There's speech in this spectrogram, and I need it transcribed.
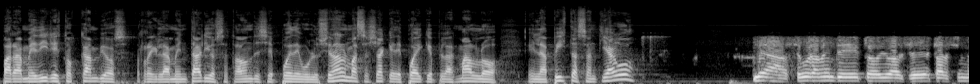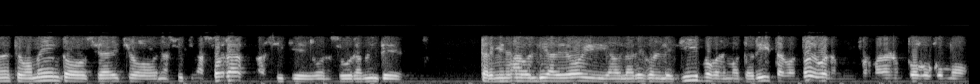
para medir estos cambios reglamentarios hasta dónde se puede evolucionar, más allá que después hay que plasmarlo en la pista, Santiago? Mira, seguramente esto iba a estar haciendo en este momento, se ha hecho en las últimas horas, así que bueno, seguramente terminado el día de hoy hablaré con el equipo, con el motorista, con todo, y bueno, me informarán un poco cómo,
